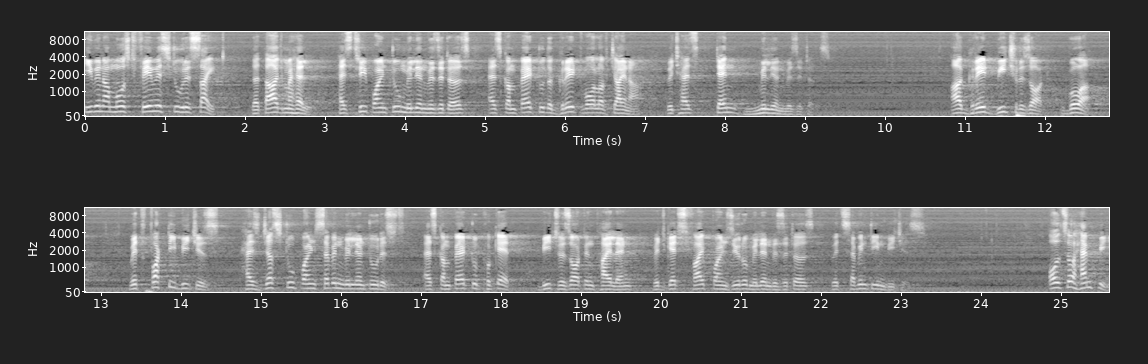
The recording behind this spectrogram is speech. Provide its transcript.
Even our most famous tourist site, the Taj Mahal, has 3.2 million visitors as compared to the Great Wall of China, which has 10 million visitors. Our great beach resort, Goa, with 40 beaches, has just 2.7 million tourists as compared to Phuket beach resort in Thailand, which gets 5.0 million visitors with 17 beaches. Also Hampi,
